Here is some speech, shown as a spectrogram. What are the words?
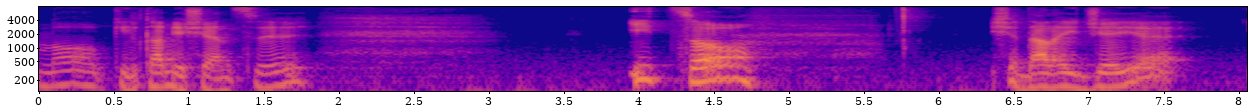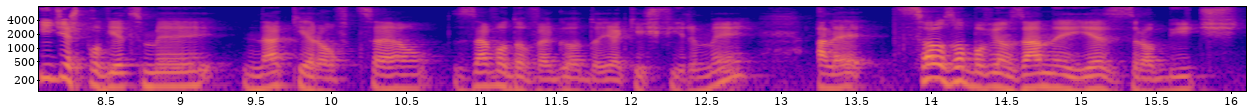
no kilka miesięcy. I co się dalej dzieje? Idziesz powiedzmy na kierowcę zawodowego do jakiejś firmy, ale co zobowiązany jest zrobić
